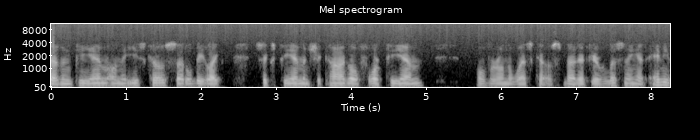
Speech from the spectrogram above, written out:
7 p.m. on the East Coast. So it'll be like 6 p.m. in Chicago, 4 p.m. over on the West Coast. But if you're listening at any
